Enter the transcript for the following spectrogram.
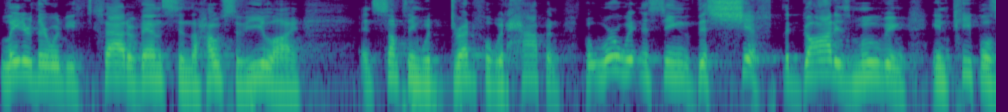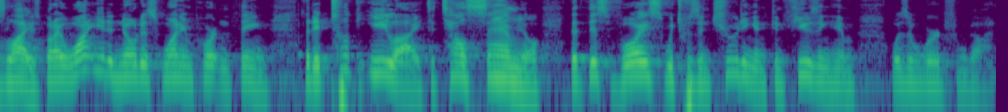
Later, there would be sad events in the house of Eli, and something would, dreadful would happen. But we're witnessing this shift that God is moving in people's lives. But I want you to notice one important thing that it took Eli to tell Samuel that this voice, which was intruding and confusing him, was a word from God.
